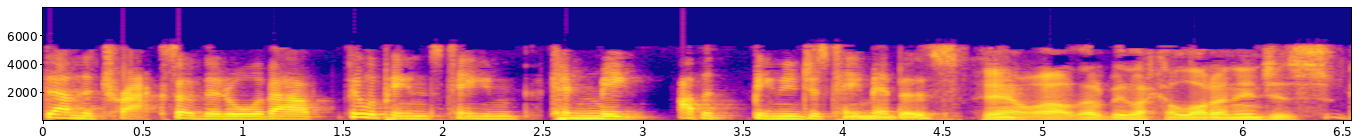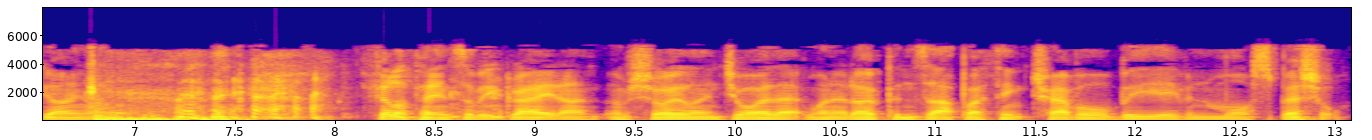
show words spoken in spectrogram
down the track so that all of our Philippines team can meet other Bean Ninjas team members. Yeah, wow, that'll be like a lot of ninjas going on. Philippines will be great. I'm sure you'll enjoy that when it opens up. I think travel will be even more special.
